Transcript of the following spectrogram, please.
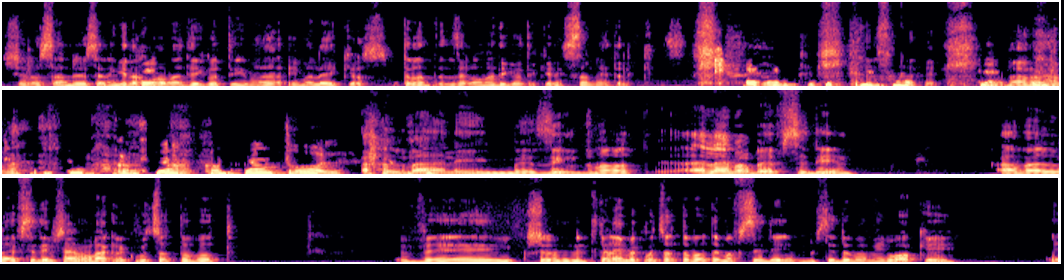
של לוס אנג'לס, אני אגיד לך מה מדאיג אותי עם הלייקרס. זה לא מדאיג אותי, כי אני שונא את הלייקרס. מה- מה- קונצרן טרול. על מה אני מזיל דמעות? אין להם הרבה הפסדים, אבל ההפסדים שלהם הם רק לקבוצות טובות. וכשהם נתקלים בקבוצות טובות הם מפסידים. הם הפסידו במילווקי, אה,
